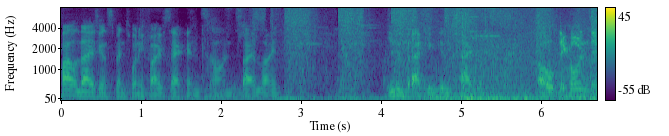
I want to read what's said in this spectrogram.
Pieliedie is going to spend 25 seconds on the sideline. Even Vacuum can tag him. Oh, they're going, to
